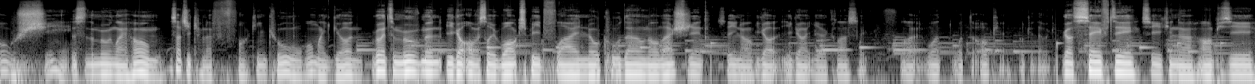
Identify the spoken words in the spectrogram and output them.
Oh shit. This is the Moonlight Home. It's actually kind of fucking cool. Oh my god. We're going to movement. You got obviously walk speed, fly, no cooldown, all that shit. So you know, you got you got your classic fly. What what the okay. Okay, there we go. We got safety, so you can uh RPC,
